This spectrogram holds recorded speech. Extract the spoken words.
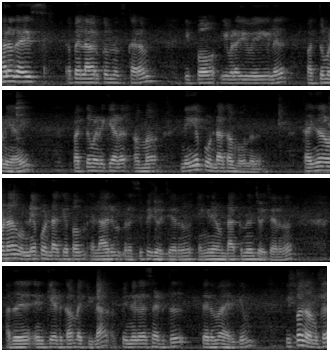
ഹലോ ഗൈസ് അപ്പോൾ എല്ലാവർക്കും നമസ്കാരം. ഇപ്പോൾ ഇവിടെ യു എയിൽ പത്ത് മണിയായി. പത്ത് മണിക്കാണ് അമ്മ നെയ്യപ്പം ഉണ്ടാക്കാൻ പോകുന്നത്. കഴിഞ്ഞ തവണ ഉണ്ണിയപ്പം ഉണ്ടാക്കിയപ്പം എല്ലാവരും റെസിപ്പി ചോദിച്ചായിരുന്നു. എങ്ങനെയാണ് ഉണ്ടാക്കുന്നതെന്ന് ചോദിച്ചായിരുന്നു. അത് എനിക്ക് എടുക്കാൻ പറ്റില്ല പിന്നെ ഒരു ദിവസം എടുത്ത് തരുന്നതായിരിക്കും. ഇപ്പോൾ നമുക്ക്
